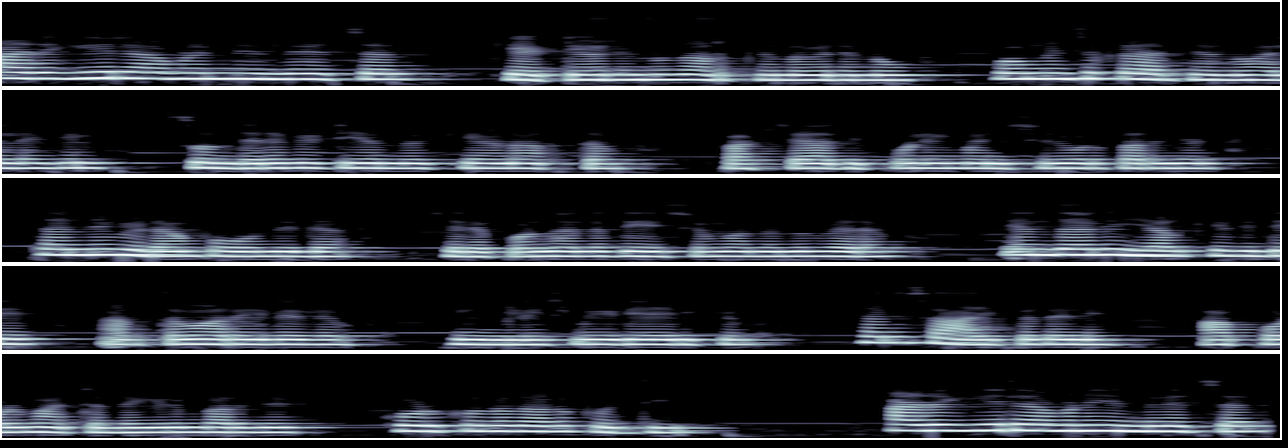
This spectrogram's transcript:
അഴകിയ രാവണൻ എന്ന് വെച്ചാൽ കെട്ടിയൊരുന്നു നടക്കുന്നവരെന്നോ പൊങ്ങച്ചക്കാരനെന്നോ അല്ലെങ്കിൽ സുന്ദര വീട്ടിയെന്നൊക്കെയാണ് അർത്ഥം. പക്ഷേ അതിപ്പോൾ ഈ മനുഷ്യനോട് പറഞ്ഞാൽ തന്നെ വിടാൻ പോകുന്നില്ല. ചിലപ്പോൾ നല്ല ദേഷ്യം വന്നെന്നും വരാം. എന്തായാലും ഇയാൾക്ക് ഇതിന്റെ അർത്ഥം അറിയില്ലല്ലോ. ഇംഗ്ലീഷ് മീഡിയം ആയിരിക്കും. തനി സായിപ്പ് തന്നെ. അപ്പോൾ മറ്റെന്തെങ്കിലും പറഞ്ഞ് കൊടുക്കുന്നതാണ് ബുദ്ധി. അഴകിയ രാവണ എന്ന് വെച്ചാൽ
